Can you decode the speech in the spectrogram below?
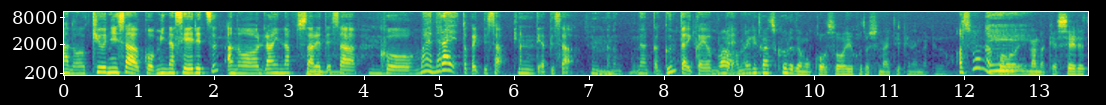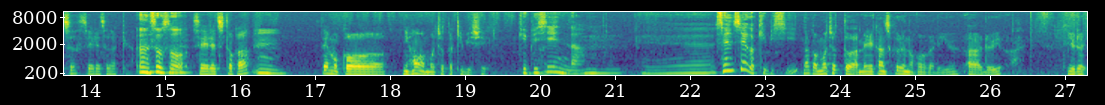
あの急にさこうみんな整列？あのラインナップされてさ、うん。こう前習いとか言ってさピャッてやってさ、うん。あのなんか軍隊かよみまたいな、あアメリカンスクールでもこうそういうことしないといけないんだけど。あそうなの、こうなんだっけ整列？整列だっけ？うんそうそう。整列とか？うん。でもこう日本はもうちょっと厳しい。厳しいんだ、うん。へえ先生が厳しい？なんかもうちょっとアメリカンスクールの方が理由？あるゆるい、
